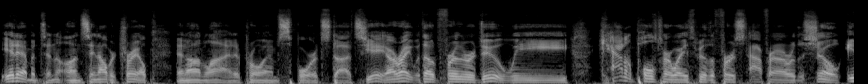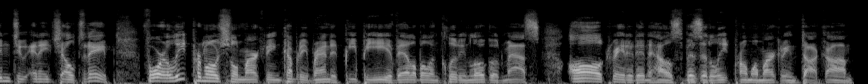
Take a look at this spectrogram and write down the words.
in Edmonton on St. Albert Trail and online at proamsports.ca. All right, without further ado, we catapult our way through the first half hour of the show into NHL today for elite promotional marketing company branded PPE available, including logoed masks, all created in-house. Visit elitepromomarketing.com.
